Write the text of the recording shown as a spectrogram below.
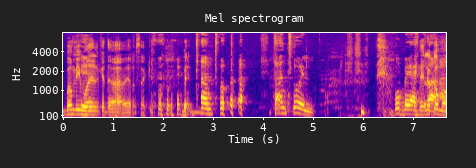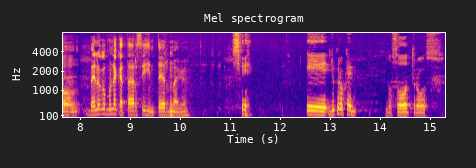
vos mismo es el que te vas a ver, o sea que... Tanto tanto el... Vos veas velo, como, velo como una catarsis interna. sí. Eh, yo creo que nosotros,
